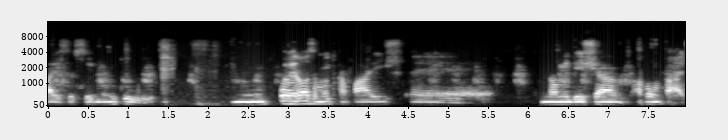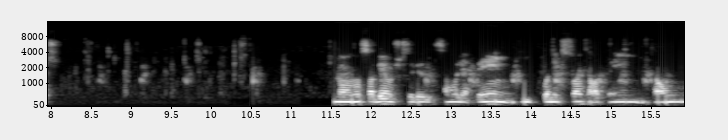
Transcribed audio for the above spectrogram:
pareceu ser muito, poderosa, muito capaz, é, não me deixa à vontade. Não, não sabemos que segredos essa mulher tem, que conexões ela tem, então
